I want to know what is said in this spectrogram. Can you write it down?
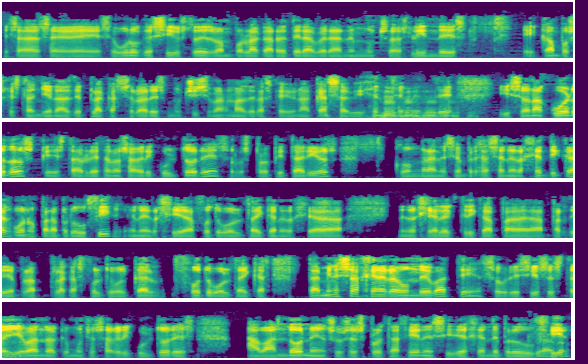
esas, eh, seguro que si ustedes van por la carretera verán en muchas lindes eh, campos que están llenas de placas solares, muchísimas más de las que hay en una casa, evidentemente, y son acuerdos que establecen los agricultores o los propietarios con grandes empresas energéticas, bueno, para producir energía fotovoltaica, energía, energía eléctrica para, a partir de placas fotovoltaicas. También eso ha generado un debate sobre si eso está llevando a que muchos agricultores abandonen sus explotaciones y dejen de producir.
